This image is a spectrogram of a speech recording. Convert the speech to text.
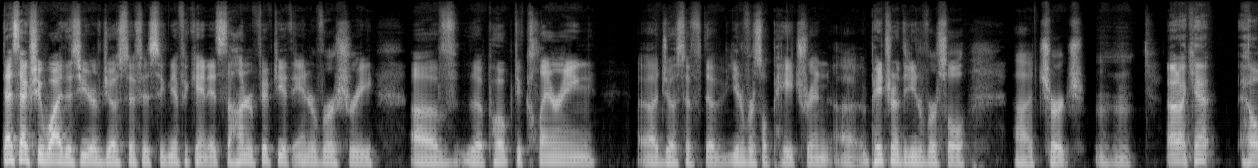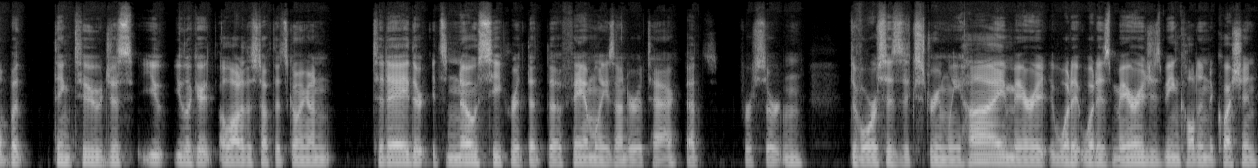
that's actually why this year of joseph is significant. It's the 150th anniversary of the pope declaring uh, joseph the universal patron uh, patron of the universal uh, church. Mm-hmm. and i can't help but think too just you you look at a lot of the stuff that's going on today there it's no secret that the family is under attack that's for certain divorce is extremely high marriage what it, what is marriage is being called into question.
